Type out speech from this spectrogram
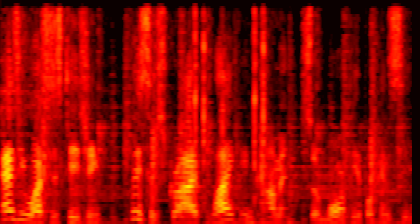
As you watch this teaching, please subscribe, like, and comment so more people can see.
